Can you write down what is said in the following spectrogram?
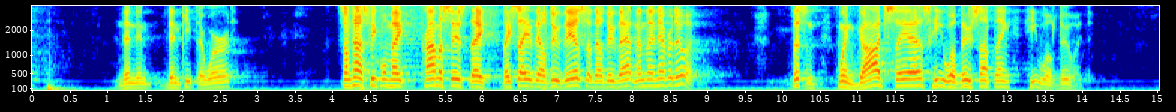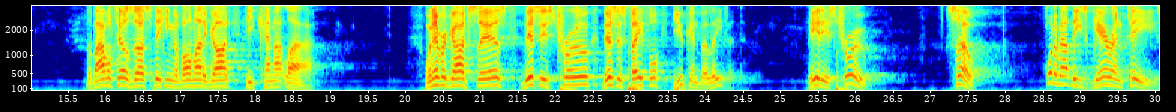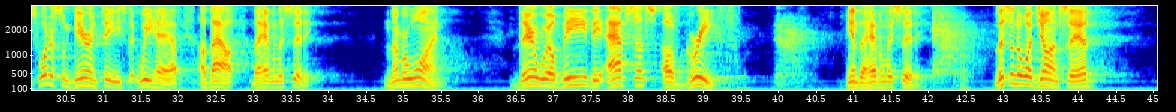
and then didn't keep their word. Sometimes people make promises, they, they say they'll do this or they'll do that, and then they never do it. Listen, when God says He will do something, He will do it. The Bible tells us, speaking of Almighty God, He cannot lie. Whenever God says, This is true, this is faithful, you can believe it. It is true. So, what about these guarantees? What are some guarantees that we have about the heavenly city? Number one, there will be the absence of grief in the heavenly city. Listen to what John said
